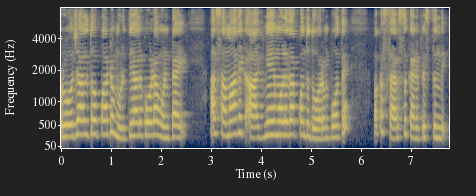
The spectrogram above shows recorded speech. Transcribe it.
రోజాలతో పాటు మృత్యాలు కూడా ఉంటాయి. ఆ సమాధికి ఆగ్నేయమూలగా కొంత దూరం పోతే ఒక సరస్సు కనిపిస్తుంది.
